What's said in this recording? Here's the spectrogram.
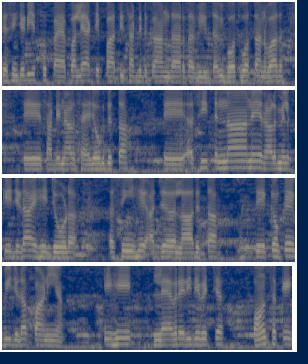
ਤੇ ਅਸੀਂ ਜਿਹੜੀ ਇੱਥੋਂ ਪਾਈਪ ਆ ਲਿਆ ਕੇ ਪਾਤੀ ਸਾਡੇ ਦੁਕਾਨਦਾਰ ਦਾ ਵੀਰ ਦਾ ਵੀ ਬਹੁਤ ਬਹੁਤ ਧੰਨਵਾਦ ਤੇ ਸਾਡੇ ਨਾਲ ਸਹਿਯੋਗ ਦਿੱਤਾ। ਤੇ ਅਸੀਂ ਤਿੰਨਾਂ ਨੇ ਰਲ ਮਿਲ ਕੇ ਜਿਹੜਾ ਇਹ ਜੋੜ ਆ, ਅਸੀਂ ਇਹ ਅੱਜ ਲਾ ਦਿੱਤਾ ਤੇ ਕਿਉਂਕਿ ਵੀ ਜਿਹੜਾ ਪਾਣੀ ਆ ਇਹ ਲਾਇਬ੍ਰੇਰੀ ਦੇ ਵਿੱਚ ਪਹੁੰਚ ਸਕੇ,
